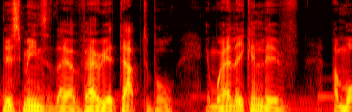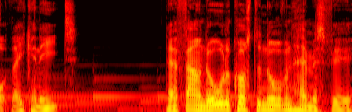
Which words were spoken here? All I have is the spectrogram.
this means that they are very adaptable in where they can live and what they can eat. They are found all across the northern hemisphere,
